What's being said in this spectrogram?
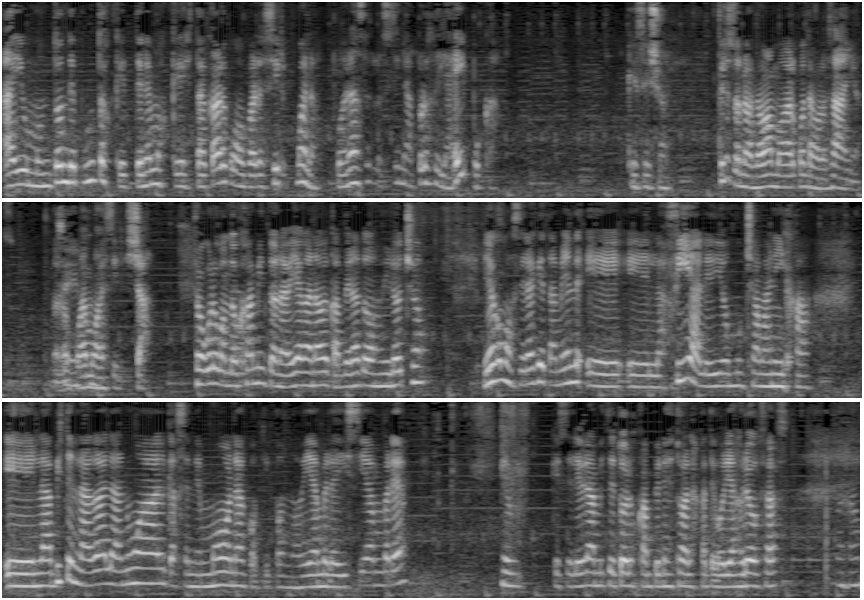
hay un montón de puntos que tenemos que destacar como para decir, bueno, podrán ser los Cena Pros de la época. Qué sé yo. Pero eso nos lo vamos a dar cuenta con los años. No lo Sí. podemos decir ya. Yo me acuerdo cuando Hamilton había ganado el campeonato 2008. Mirá cómo será que también eh, eh, la FIA le dio mucha manija. Eh, en la, ¿Viste en la gala anual que hacen en Mónaco, tipo en noviembre, diciembre? Que, que celebran, viste, todos los campeones de todas las categorías grosas. Ajá.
